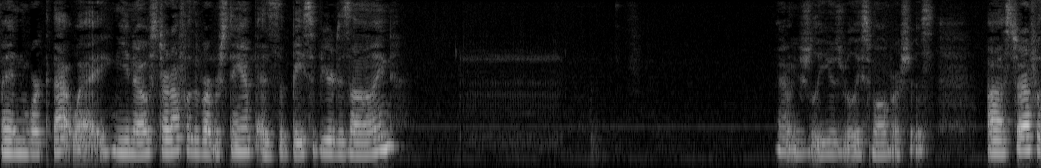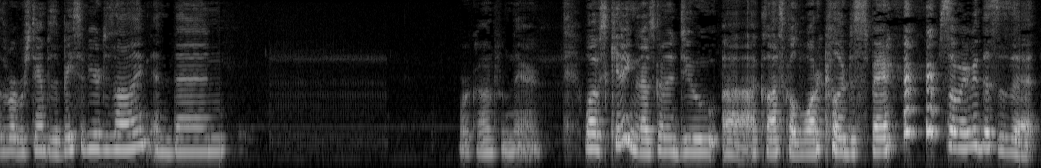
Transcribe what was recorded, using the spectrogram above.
and work that way. You know, start off with a rubber stamp as the base of your design. I don't usually use really small brushes. Uh, start off with a rubber stamp as a base of your design and then work on from there. Well, I was kidding that I was going to do uh, a class called Watercolor Despair, so maybe this is it.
